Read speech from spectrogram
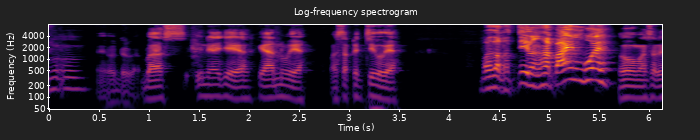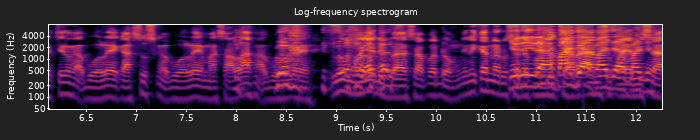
Mm-mm. Ya udahlah. Bahas ini aja ya, Keanu ya. Masa kecil ya. Masa kecil ngapain gue? Oh, masa kecil nggak boleh, kasus nggak boleh, masalah nggak boleh. Lu maunya dibahas apa dong? Ini kan harus Yaudah, ada yaudah, apa aja, pembicaraan apa aja, supaya apa aja. bisa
